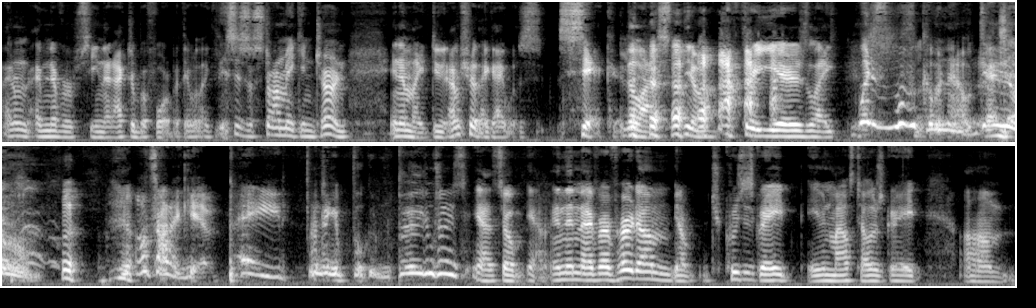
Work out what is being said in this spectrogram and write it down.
I don't I've never seen that actor before, but they were like, this is a star making turn. And I'm like, dude, I'm sure that guy was sick the last, you know, three years. Like, when is this movie coming out? Damn. I'm trying to get paid. I'm trying to get fucking paid. I'm trying to... Yeah, so yeah, and then I've I've heard um you know Cruise is great, even Miles Teller's great. Um,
